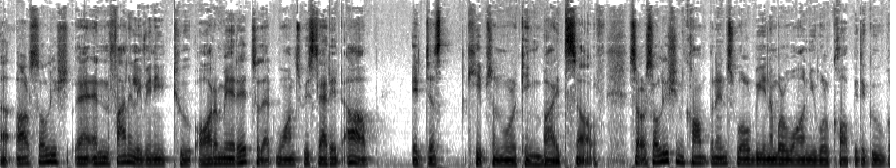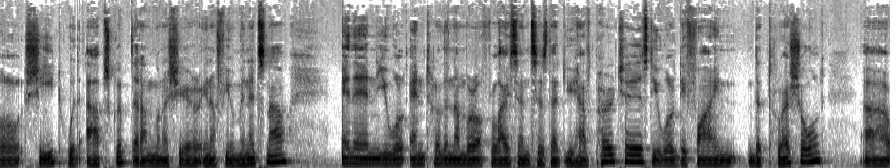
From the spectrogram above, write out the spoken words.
Uh, our solution, and finally, we need to automate it so that once we set it up, it just keeps on working by itself. So our solution components will be number one, you will copy the Google Sheet with AppScript that I'm going to share in a few minutes now. And then you will enter the number of licenses that you have purchased. You will define the threshold uh,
